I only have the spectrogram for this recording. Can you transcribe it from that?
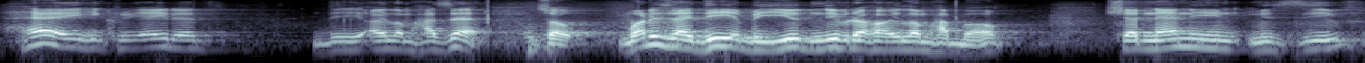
Hey He created the Olam Hazeh. So what is the idea Biyud Nivra Olam Haba? Sheneni Miziv,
